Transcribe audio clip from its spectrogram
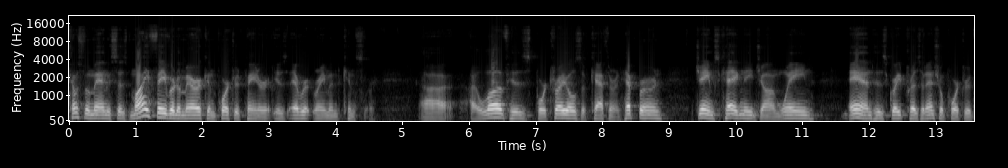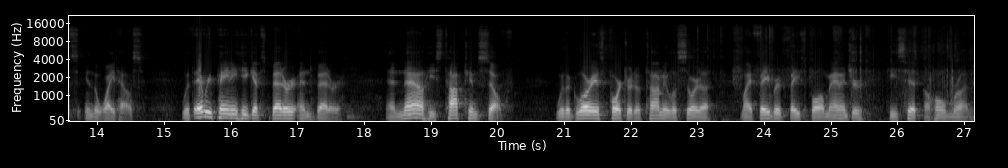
comes from a man who says, My favorite American portrait painter is Everett Raymond Kinstler. Uh, I love his portrayals of Katharine Hepburn, James Cagney, John Wayne, and his great presidential portraits in the White House. With every painting, he gets better and better. And now he's topped himself with a glorious portrait of Tommy Lasorda, my favorite baseball manager. He's hit a home run.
